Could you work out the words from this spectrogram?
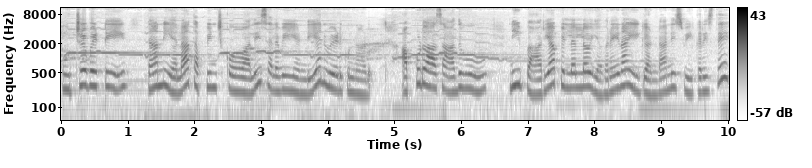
కూర్చోబెట్టి దాన్ని ఎలా తప్పించుకోవాలి సెలవీయండి అని వేడుకున్నాడు. అప్పుడు ఆ సాధువు నీ భార్యా పిల్లల్లో ఎవరైనా ఈ గండాన్ని స్వీకరిస్తే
